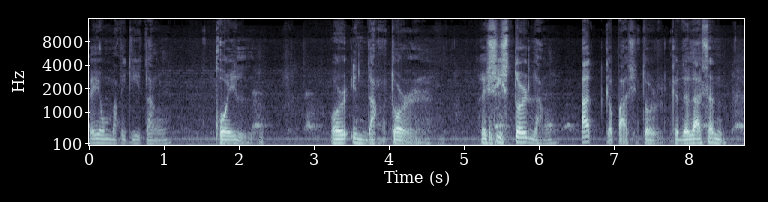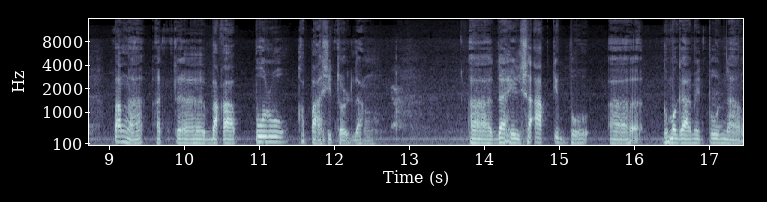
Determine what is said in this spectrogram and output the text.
kayong makikitang coil or inductor. Resistor lang at capacitor. Kadalasan pa nga at ah, baka puro capacitor lang. Ah, dahil sa active po, ah, gumagamit po ng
